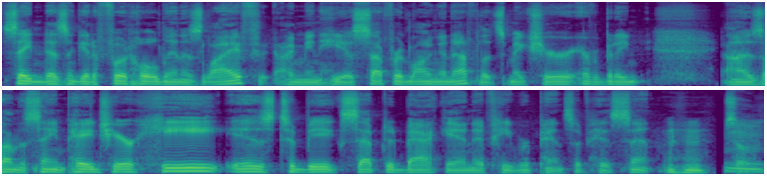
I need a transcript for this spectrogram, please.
Satan doesn't get a foothold in his life. I mean, he has suffered long enough. Let's make sure everybody. Uh, is on the same page here. He is to be accepted back in if he repents of his sin. Mm-hmm. So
